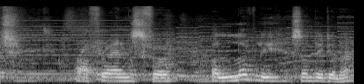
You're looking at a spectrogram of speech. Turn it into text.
Fleetwood, our friends, for a lovely Sunday dinner.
